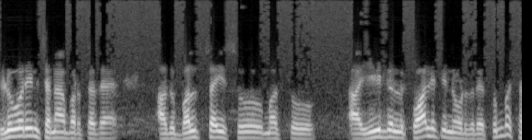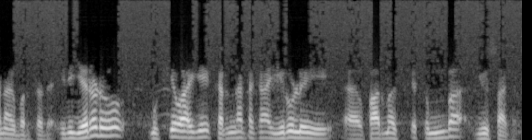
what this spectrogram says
ಇಳುವರಿನ ಚೆನ್ನಾಗಿ ಬರ್ತದೆ. ಅದು ಬಲ್ಬ್ ಸೈಜು ಮತ್ತು ಆ ಈಲ್ಡಲ್ಲಿ ಕ್ವಾಲಿಟಿ ನೋಡಿದ್ರೆ ತುಂಬ ಚೆನ್ನಾಗಿ ಬರ್ತದೆ. ಇದು ಎರಡು ಮುಖ್ಯವಾಗಿ ಕರ್ನಾಟಕ ಈರುಳ್ಳಿ ಫಾರ್ಮರ್ಸ್ಗೆ ತುಂಬ ಯೂಸ್ ಆಗುತ್ತೆ.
